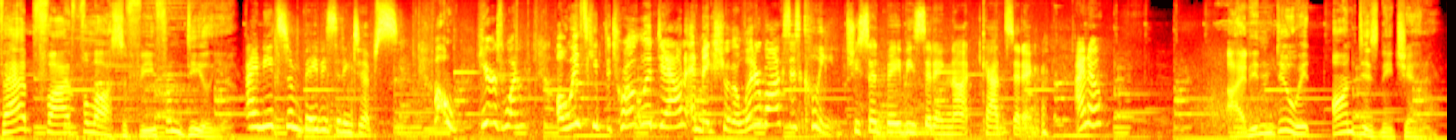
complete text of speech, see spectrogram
Fab Five philosophy from Delia. I need some babysitting tips. Oh, here's one. Always keep the toilet lid down and make sure the litter box is clean. She said babysitting, not cat sitting. I know. I didn't do it on Disney Channel.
